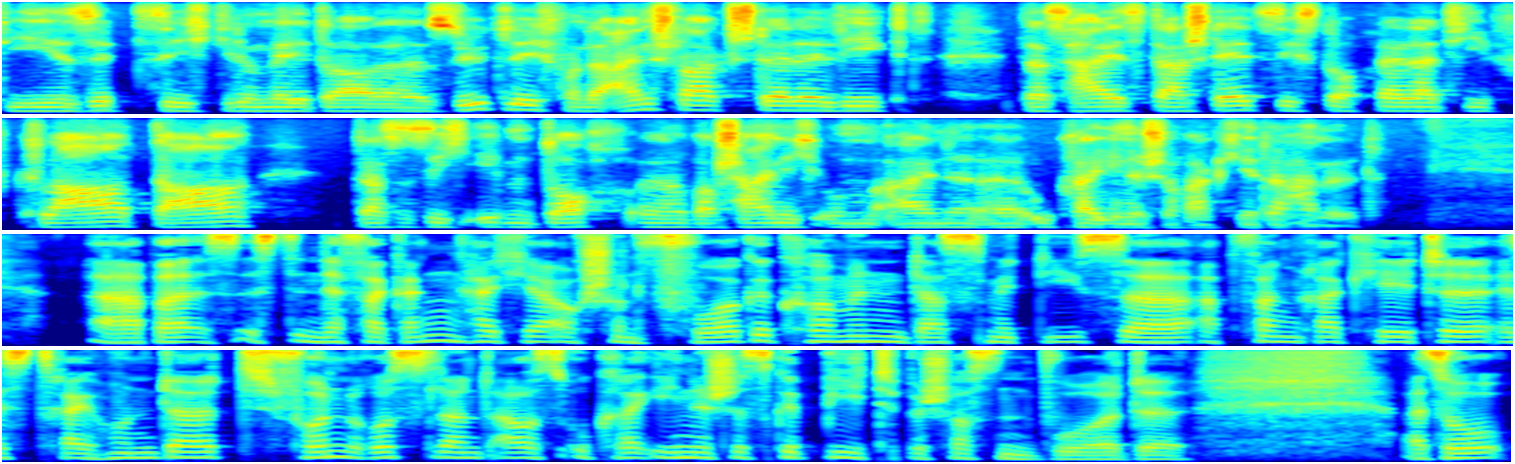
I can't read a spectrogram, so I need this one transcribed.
die 70 Kilometer äh, südlich von der Einschlagstelle liegt. Das heißt, da stellt sich doch relativ klar dar, dass es sich eben doch äh, wahrscheinlich um eine äh, ukrainische Rakete handelt. Aber es ist in der Vergangenheit ja auch schon vorgekommen, dass mit dieser Abfangrakete S-300 von Russland aus ukrainisches Gebiet beschossen wurde. Also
